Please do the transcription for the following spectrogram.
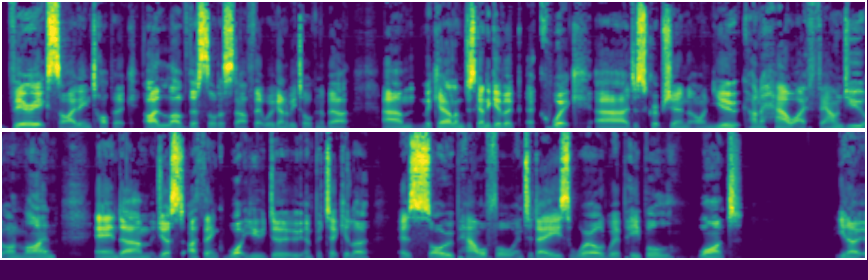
very exciting topic. I love this sort of stuff that we're going to be talking about. Um, Micael, I'm just going to give a, a quick uh, description on you, kind of how I found you online, and um, just I think what you do in particular is so powerful in today's world where people want, you know,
